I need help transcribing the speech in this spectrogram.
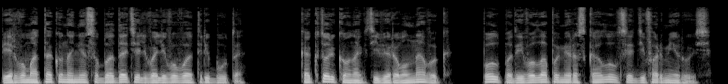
Первым атаку нанес обладатель волевого атрибута. Как только он активировал навык, пол под его лапами раскололся, деформируясь.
